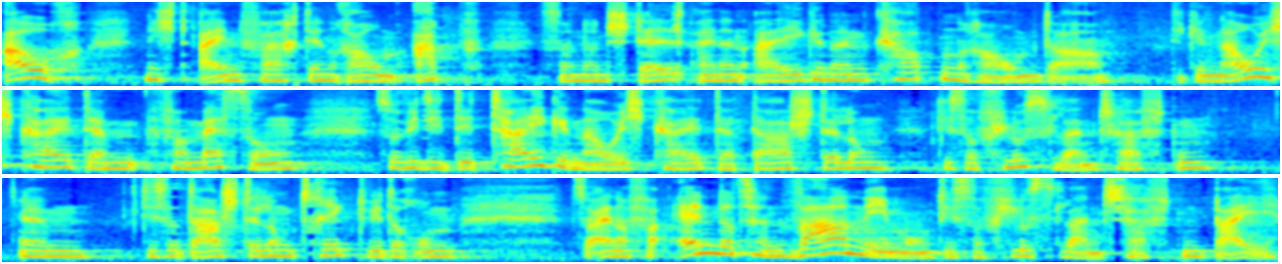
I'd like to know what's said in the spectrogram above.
auch nicht einfach den Raum ab, sondern stellt einen eigenen Kartenraum dar. Die Genauigkeit der Vermessung sowie die Detailgenauigkeit der Darstellung dieser Flusslandschaften, ähm, dieser Darstellung trägt wiederum zu einer veränderten Wahrnehmung dieser Flusslandschaften bei.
